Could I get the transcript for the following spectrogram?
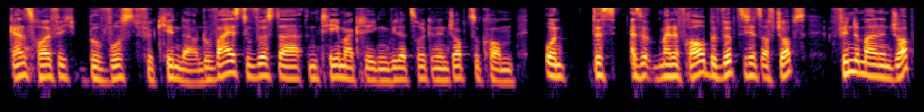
ganz häufig bewusst für Kinder. Und du weißt, du wirst da ein Thema kriegen, wieder zurück in den Job zu kommen. Und das, also meine Frau bewirbt sich jetzt auf Jobs, finde mal einen Job,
